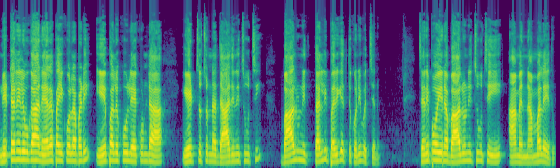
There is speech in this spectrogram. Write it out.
నిట్ట నిలువుగా నేలపై కూలబడి ఏ పలుకు లేకుండా ఏడ్చుచున్న దాదిని చూచి బాలుని తల్లి పరిగెత్తుకొని వచ్చెను. చనిపోయిన బాలుని చూచి ఆమె నమ్మలేదు.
